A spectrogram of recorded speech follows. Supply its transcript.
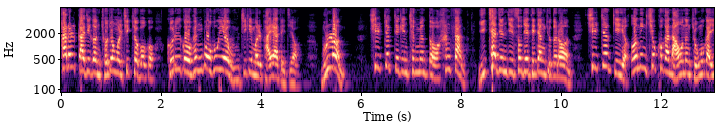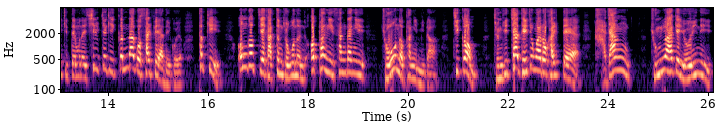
8월까지는 조정을 지켜보고 그리고 횡보 후에 움직임을 봐야 되지요. 물론 실적적인 측면도 항상 2차 전지 소재 대장주들은 실적이 어닝 쇼크가 나오는 경우가 있기 때문에 실적이 끝나고 살펴야 되고요. 특히 언급제 같은 경우는 업황이 상당히 좋은 업황입니다. 지금 전기차 대중화로 갈 때 가장 중요하게 요인이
